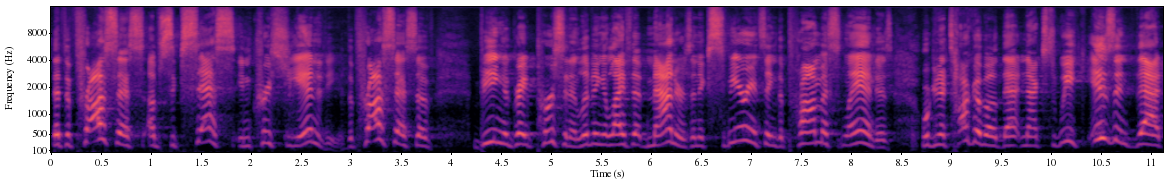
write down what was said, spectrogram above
That the process of success in Christianity, the process of being a great person and living a life that matters and experiencing the promised land, as we're going to talk about that next week, isn't that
